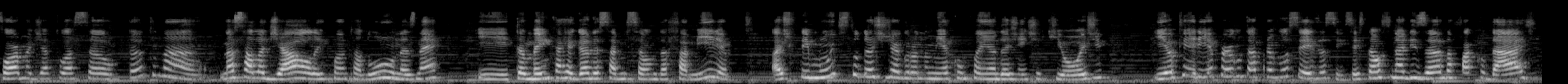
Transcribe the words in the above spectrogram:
forma de atuação, tanto na, na sala de aula enquanto alunas, né? e também carregando essa missão da família, acho que tem muito estudante de agronomia acompanhando a gente aqui hoje. E eu queria perguntar para vocês assim, vocês estão finalizando a faculdade,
